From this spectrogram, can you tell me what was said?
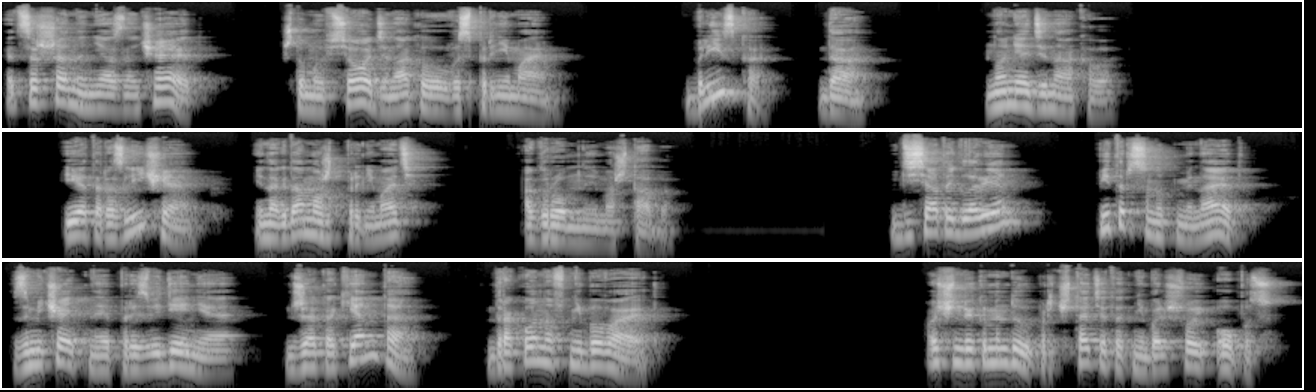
это совершенно не означает, что мы все одинаково воспринимаем. Близко – да, но не одинаково. И это различие иногда может принимать огромные масштабы. В десятой главе Питерсон упоминает замечательное произведение Джека Кента «Драконов не бывает». Очень рекомендую прочитать этот небольшой опус.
